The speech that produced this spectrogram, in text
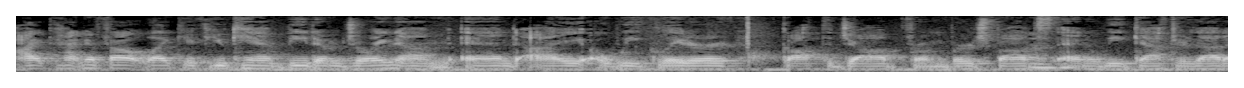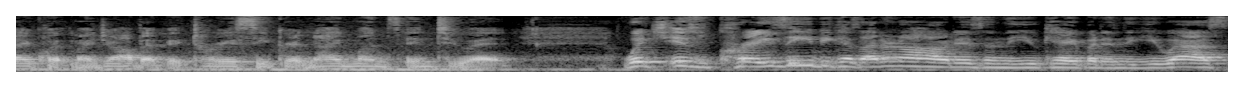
I kind of felt like if you can't beat them, join them. And I a week later got the job from Birchbox, mm-hmm. and a week after that, I quit my job at Victoria's Secret. Nine months into it which is crazy because I don't know how it is in the UK, but in the US,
